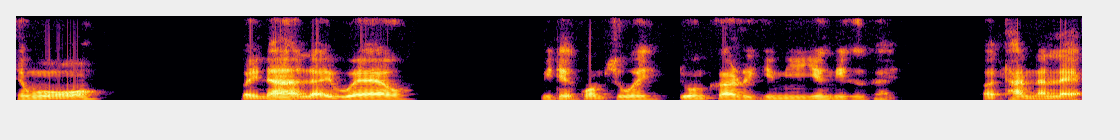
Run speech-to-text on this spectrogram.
จาหมู ใบหน้าไร้แวว มีแต่ความซวย ดวงการิกินีอย่างนี้คือใคร เออท่านนั่นแหละ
